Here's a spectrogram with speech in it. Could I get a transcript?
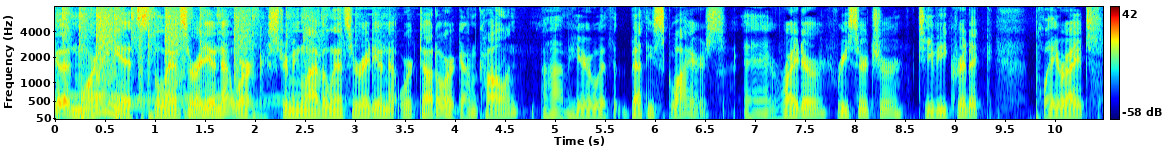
Good morning. It's the Lancer Radio Network, streaming live at lancerradionetwork.org. I'm Colin. I'm here with Bethy Squires, a writer, researcher, TV critic, playwright.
